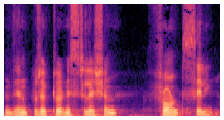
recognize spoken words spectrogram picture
Then projector installation. Front ceiling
